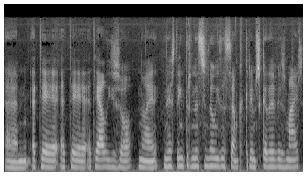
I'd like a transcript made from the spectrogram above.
ahm, até, até, até a não é? Nesta internacionalização que queremos cada vez mais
